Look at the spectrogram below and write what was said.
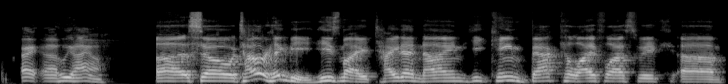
All right, uh, who you high on? Uh, so Tyler Higbee, he's my tight end nine. He came back to life last week. Um,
